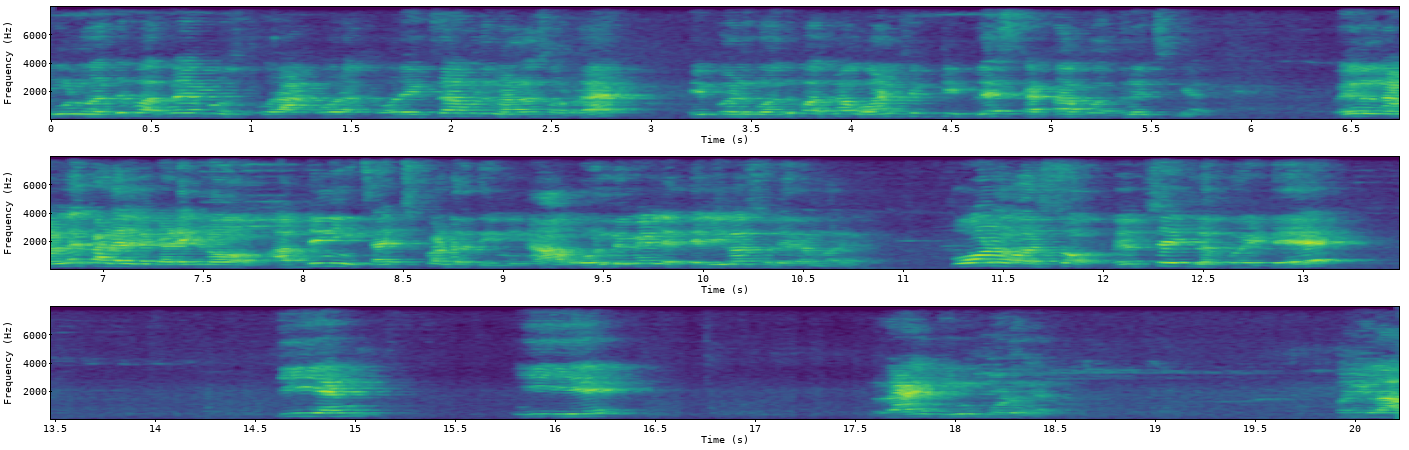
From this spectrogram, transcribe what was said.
உங்களுக்கு வந்து பார்த்தீங்கன்னா இப்போ ஒரு ஒரு ஒரு எக்ஸாம்பிள் நல்லா சொல்கிறேன் இப்போ எனக்கு வந்து பார்த்தீங்கன்னா one fifty plus cut off வருதுன்னு வச்சுங்க. நல்ல காலேஜில் கிடைக்கணும் அப்படின்னு நீங்கள் சர்ச் பண்றதுக்குன்னா ஒன்றுமே இல்லை தெளிவாக சொல்லிடுறேன் பாருங்க. போன வருஷம் வெப்சைட்டில் போயிட்டு டிஎன்இஏ ரேங்கிங் போடுங்க. ஓகேங்களா?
